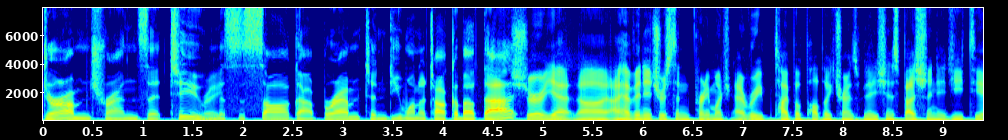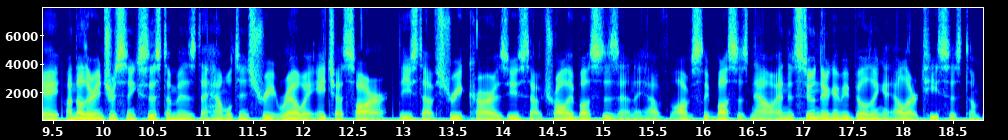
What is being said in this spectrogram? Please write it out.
Durham Transit too, right. Mississauga, Brampton. Do you want to talk about that? Sure, yeah. Uh, I have an interest in pretty much every type of public transportation, especially in the GTA. Another interesting system is the Hamilton Street Railway, HSR. They used to have street streetcars, used to have trolley buses, and they have obviously buses now. And soon they're going to be building an LRT system.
